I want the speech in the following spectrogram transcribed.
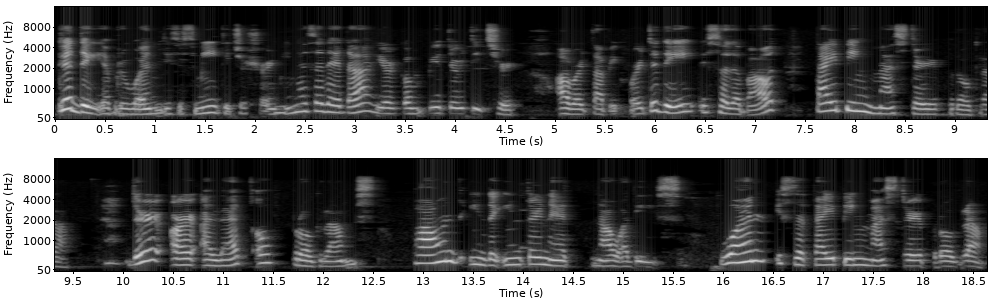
Good day, everyone. This is me, Teacher Sharmina Sadeta, your computer teacher. Our topic for today is all about Typing Master Program. There are a lot of programs found in the internet nowadays. One is the Typing Master Program.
